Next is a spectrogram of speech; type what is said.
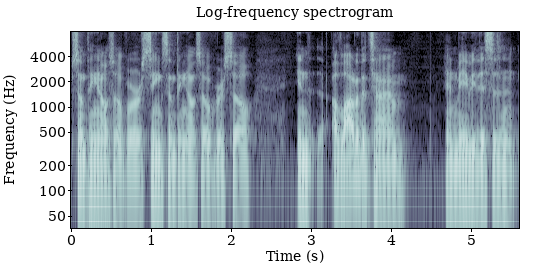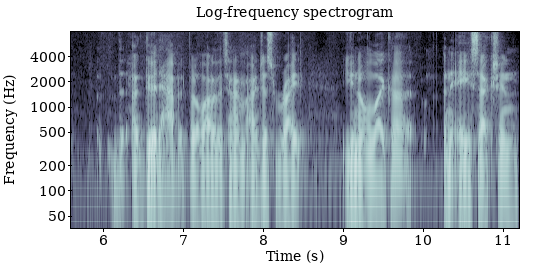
something else over or sing something else over. So, in a lot of the time, and maybe this isn't a good habit, but a lot of the time I just write, you know, like a an A section,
